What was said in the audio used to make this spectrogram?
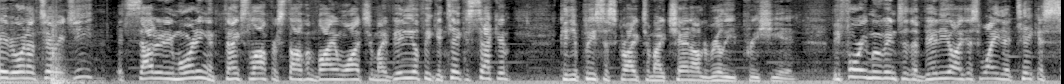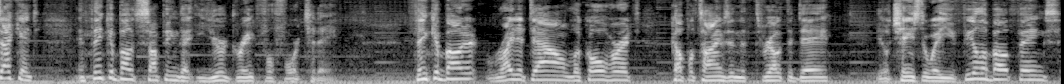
Hey everyone, I'm Terry G. It's Saturday morning and thanks a lot for stopping by and watching my video. If you can take a second, can you please subscribe to my channel? I'd really appreciate it. Before we move into the video, I just want you to take a second and think about something that you're grateful for today. Think about it, write it down, look over it a couple times in the, throughout the day. It'll change the way you feel about things,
